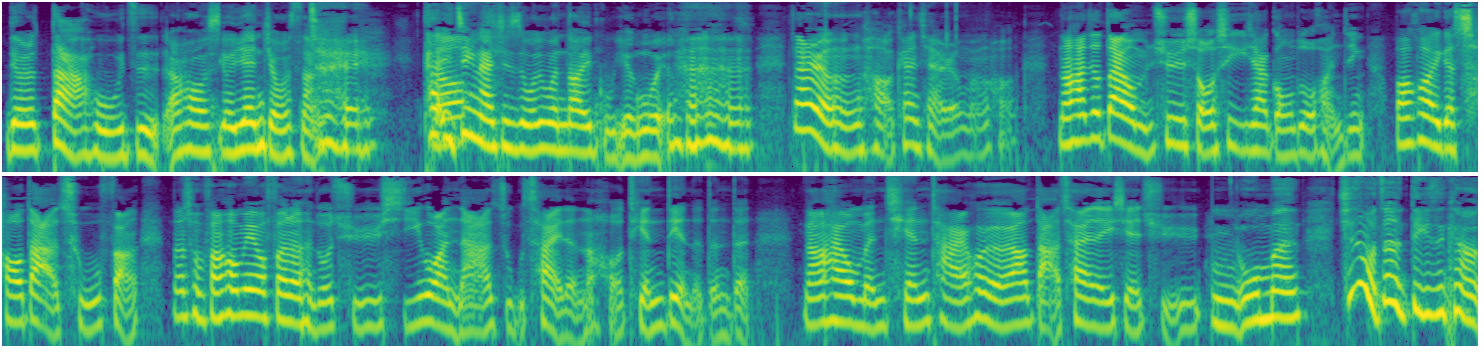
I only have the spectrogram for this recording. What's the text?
留着大胡子，然后有烟酒嗓。对，他一进来，其实我就闻到一股烟味。但人很好，看起来人蛮好。然后他就带我们去熟悉一下工作环境，包括一个超大的厨房。那厨房后面又分了很多区域，洗碗啊、煮菜的，然后甜点的等等。然后还有我们前台会有要打菜的一些区域。嗯，我们其实我真的第一次看到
